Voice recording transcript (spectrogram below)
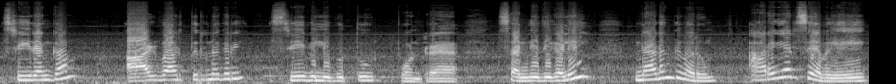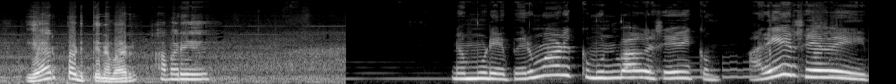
ஸ்ரீரங்கம் ஆழ்வார் திருநகரி ஸ்ரீவில்லிபுத்தூர் போன்ற சந்நிதிகளில் நடந்து வரும் அரையர் சேவையை ஏற்படுத்தினவர் அவரே. நம்முடைய பெருமாளுக்கு முன்பாக சேவிக்கும் அரையர் சேவையை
